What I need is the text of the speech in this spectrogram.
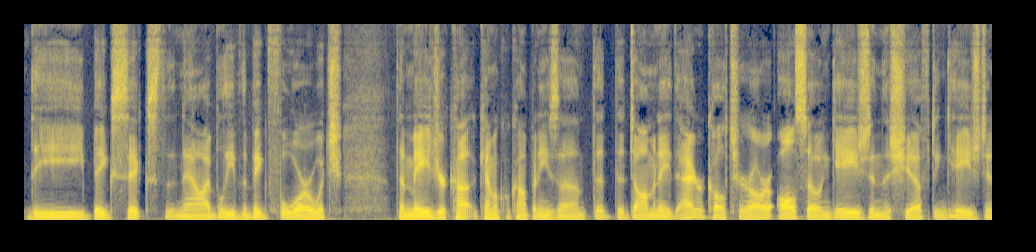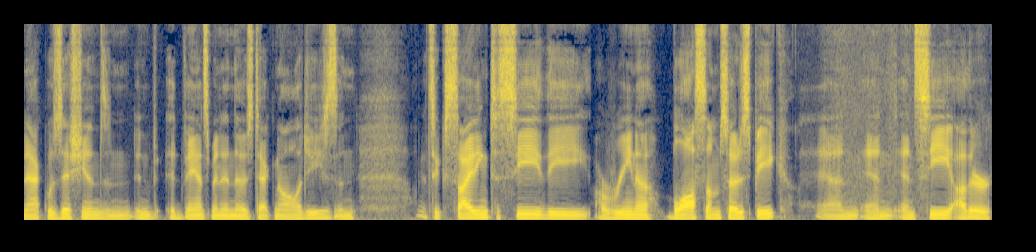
the big six now i believe the big four which the major co- chemical companies um, that, that dominate agriculture are also engaged in the shift engaged in acquisitions and, and advancement in those technologies. And it's exciting to see the arena blossom, so to speak, and and and see other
